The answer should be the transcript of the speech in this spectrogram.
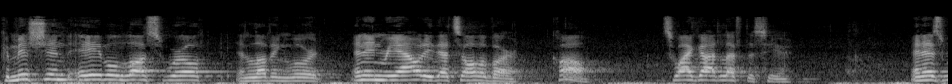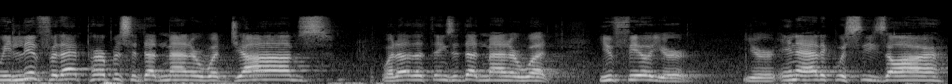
Commissioned, able, lost world, and loving Lord. And in reality, that's all of our call. That's why God left us here. And as we live for that purpose, it doesn't matter what jobs, what other things, it doesn't matter what you feel your, your inadequacies are.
